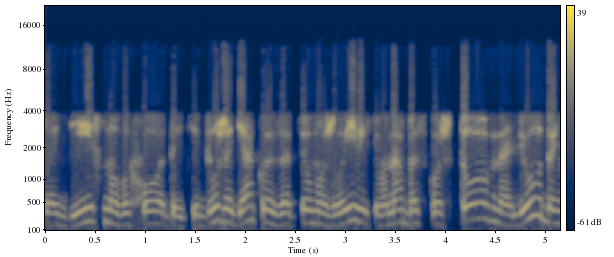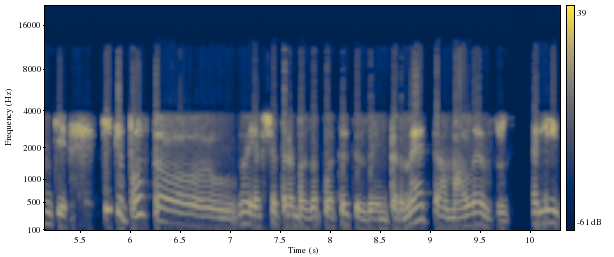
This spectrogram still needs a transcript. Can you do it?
це дійсно виходить. І дуже дякую за цю можливість. Вона безкоштовна, людоньки. Тільки просто, ну, якщо треба заплатити за інтернет там, але взагалі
